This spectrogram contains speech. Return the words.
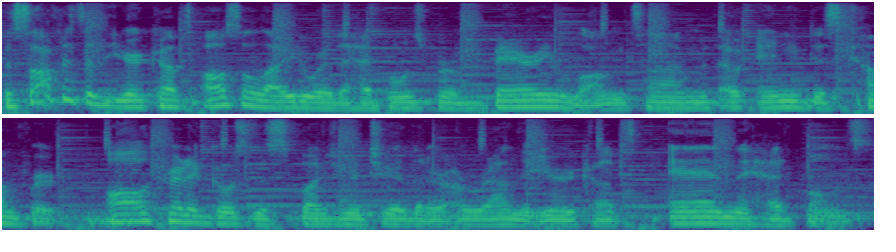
The softness of the ear cups also allow you to wear the headphones for a very long time without any discomfort. All credit goes to the spongy material that are around the ear cups and the headphones.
